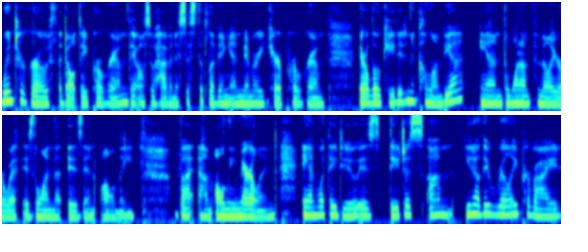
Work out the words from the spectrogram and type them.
WinterGrowth Adult Day program, they also have an assisted living and memory care program. They're located in Columbia and the one I'm familiar with is the one that is in Olney, but um, Olney, Maryland. And what they do is they just, um, you know, they really provide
